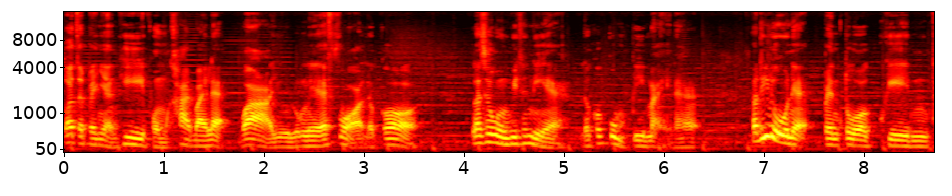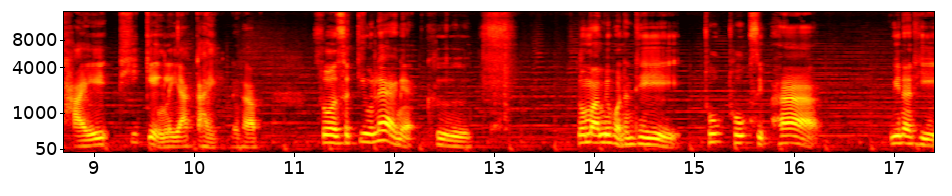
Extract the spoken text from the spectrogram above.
ก็จะเป็นอย่างที่ผมคาดไว้แหละว่าอยู่โรงเรียนเอฟฟอร์ดแล้วก็ราชวงศ์วิทเนีย แล้วก็กลุ่มปีใหม่นะฮะเท่าที่ดูเนี่ยเป็นตัวควีนไทที่เก่งระยะไกลนะครับ ส่วนสกิลแรกเนี่ยคือลงมามีผลทันทีทุกๆ 15 วินาที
